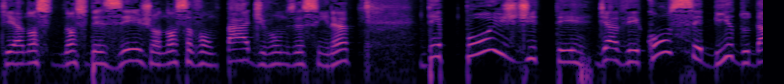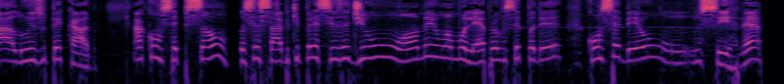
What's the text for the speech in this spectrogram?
que é o nosso, nosso desejo, a nossa vontade, vamos dizer assim, né? depois de ter, de haver concebido, dá à luz o pecado. A concepção, você sabe que precisa de um homem e uma mulher para você poder conceber um, um ser, né?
